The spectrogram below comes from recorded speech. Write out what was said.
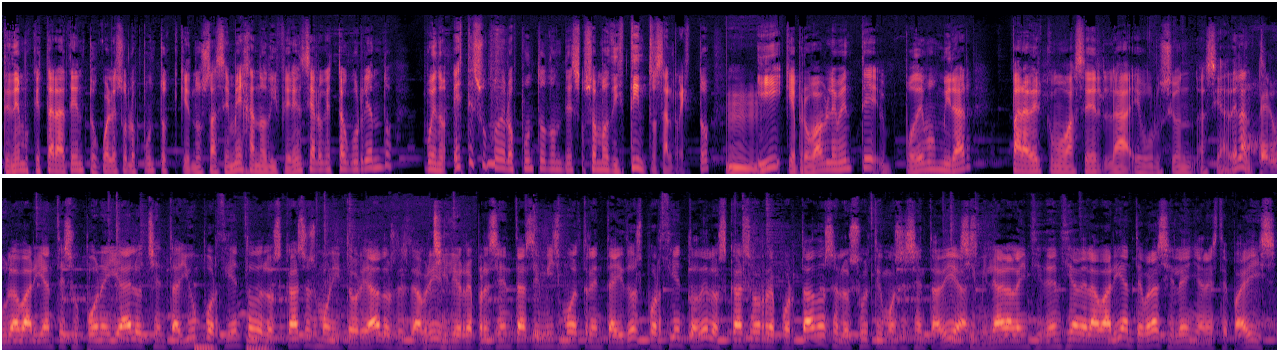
tenemos que estar atentos, cuáles son los puntos que nos asemejan o diferencian lo que está ocurriendo, bueno, este es uno de los puntos donde somos distintos al resto mm. y que probablemente podemos mirar para ver cómo va a ser la evolución hacia adelante. Perú la variante supone ya el 81% de los casos monitoreados desde abril. Chile representa asimismo el 32% de los casos reportados en los últimos 60 días, similar a la incidencia de la variante brasileña en este país.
